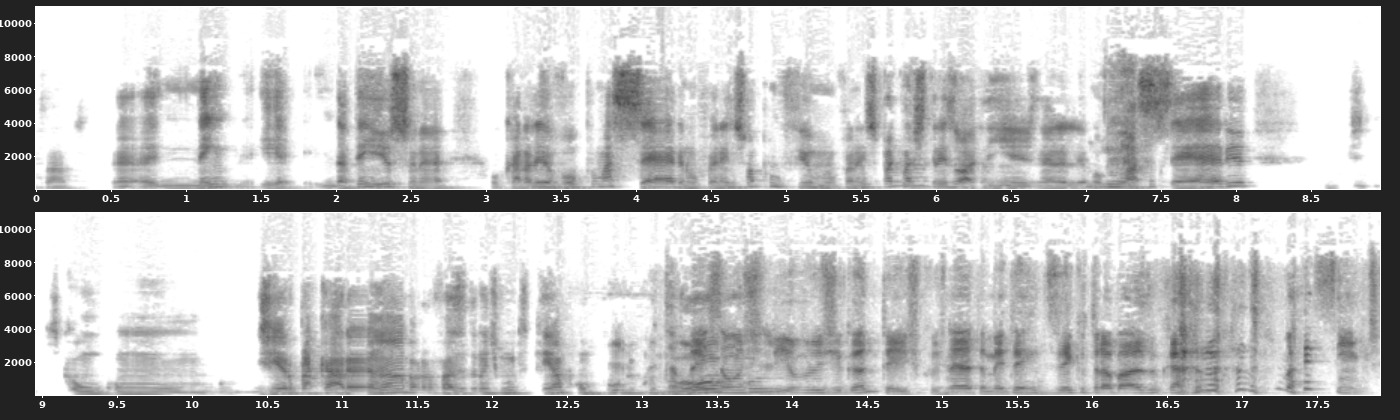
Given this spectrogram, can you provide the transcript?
Exato. É, é, nem, ainda tem isso, né? O cara levou para uma série, não foi nem só para um filme, não foi nem só para aquelas três horinhas, né? Ele levou para uma série com, com dinheiro para caramba para fazer durante muito tempo, com público é, Também louco. são os livros gigantescos, né? Também tem que dizer que o trabalho do cara não era dos mais simples.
